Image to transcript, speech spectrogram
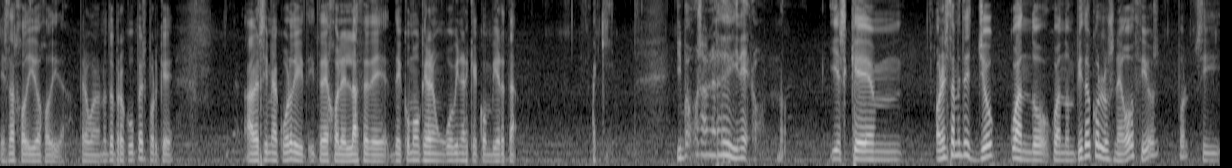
estás jodido jodida. Pero bueno, no te preocupes porque a ver si me acuerdo y, te dejo el enlace de, de, cómo crear un webinar que convierta aquí. Y vamos a hablar de dinero, ¿no? Y es que mm, honestamente yo cuando, cuando empiezo con los negocios, si,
